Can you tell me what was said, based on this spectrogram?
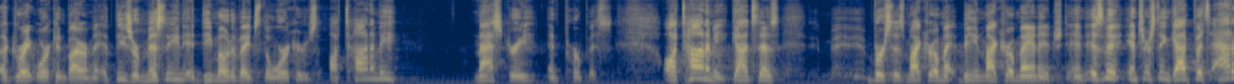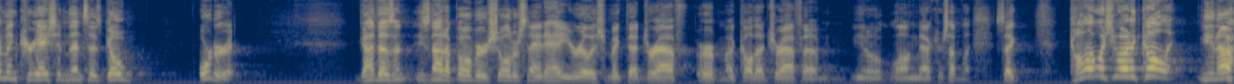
a great work environment. If these are missing, it demotivates the workers autonomy, mastery, and purpose. Autonomy, God says, versus micro, being micromanaged. And isn't it interesting? God puts Adam in creation and then says, go order it. God doesn't, he's not up over his shoulder saying, hey, you really should make that giraffe, or I call that giraffe a, you know, long neck or something. It's like, call it what you want to call it, you know?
